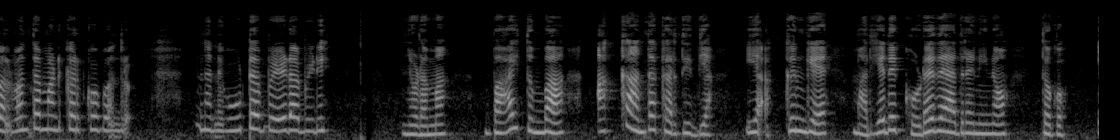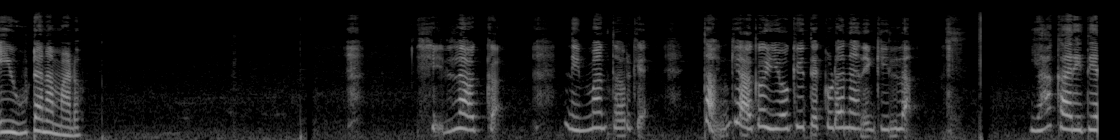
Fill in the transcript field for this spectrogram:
ಬಲವಂತ ಮಾಡಿ ಕರ್ಕೊಬಂದರು ನನಗೆ ಊಟ ಬೇಡ ಬಿಡಿ. ನೋಡಮ್ಮ, ಬಾಯಿ ತುಂಬ ಅಕ್ಕ ಅಂತ ಕರೆದಿದ್ಯಾ? ಈ ಅಕ್ಕನಿಗೆ ಮರ್ಯಾದೆ ಕೊಡೋದೇ ಆದರೆ ನೀನು, ತಗೋ, ಈ ಊಟನ ಮಾಡು. ಇಲ್ಲ ಅಕ್ಕ ನಿಮ್ಮಂಥವ್ರಿಗೆ ತಂಗಿ ಆಗೋ ಯೋಗ್ಯತೆ ಕೂಡ ನನಗಿಲ್ಲ. ಯಾಕೆ ಆ ರೀತಿ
